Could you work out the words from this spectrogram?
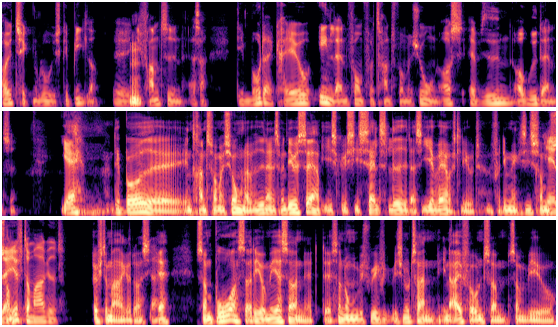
højteknologiske biler øh, mm. i fremtiden. Altså, det må da kræve en eller anden form for transformation, også af viden og uddannelse. Ja, det er både øh, en transformation af uddannelse, men det er jo især i skal vi sige, salgsledet, altså i erhvervslivet. Fordi man kan sige, som, ja, eller som, eftermarkedet. Eftermarkedet også, ja. ja. Som bruger, så er det jo mere sådan, at øh, sådan nogle, hvis, vi, hvis vi nu tager en, en iPhone, som, som, vi jo,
